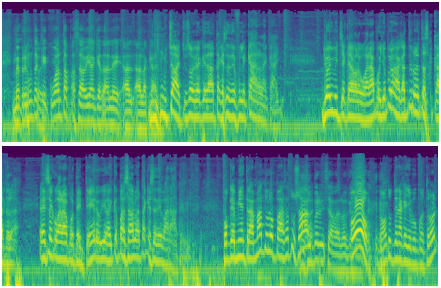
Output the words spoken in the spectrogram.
Me preguntan que cuántas pasadas había que darle a, a la calle. Muchacho, eso había que dar hasta que se desflecara la calle. Yo iba y chequeaba los guarapos. Yo, pero acá tú no le estás sacando la- ese guarapo está entero, viejo. Hay que pasarlo hasta que se desbarate, viejo. Porque mientras más tú lo pasas, tú sabes. supervisabas lo que. Oh, no, tú tienes que llevar un control.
